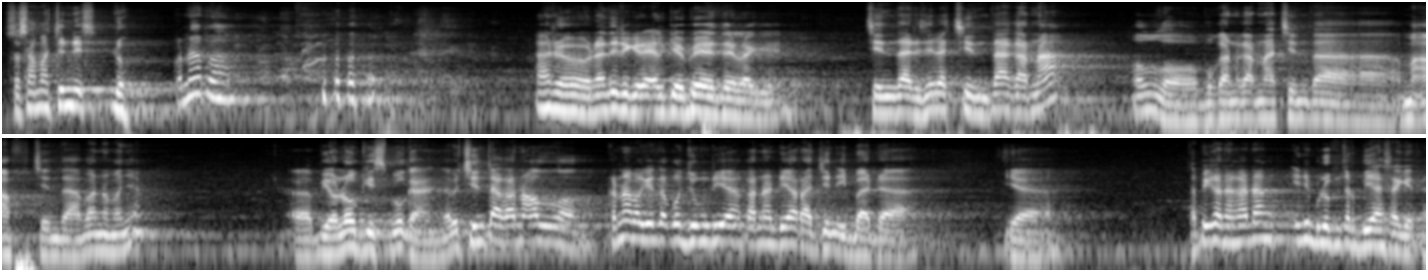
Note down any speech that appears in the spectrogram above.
sesama jenis. Loh, kenapa? Aduh, nanti dikira LGBT lagi. Cinta di sini cinta karena Allah, bukan karena cinta maaf cinta apa namanya? E, biologis bukan, tapi cinta karena Allah. Kenapa kita kunjung dia? Karena dia rajin ibadah. Ya. Tapi kadang-kadang ini belum terbiasa kita.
